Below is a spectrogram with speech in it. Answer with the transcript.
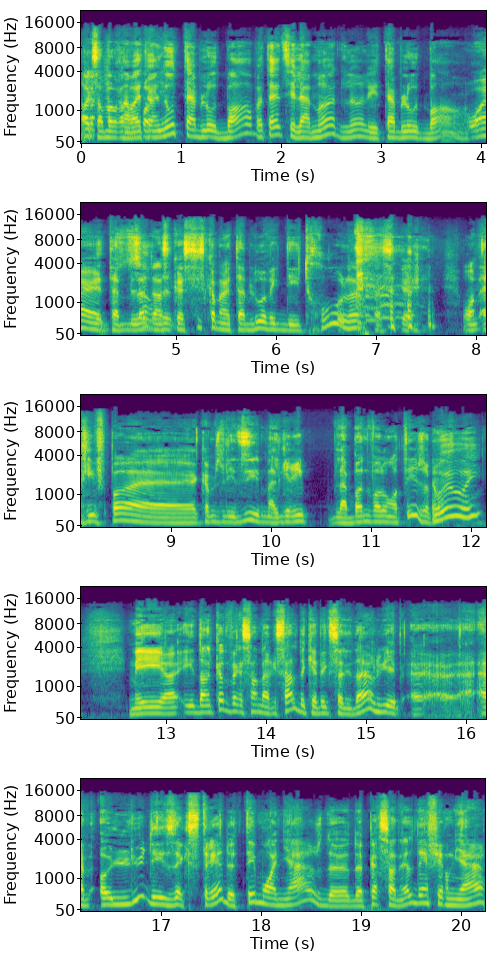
Ah, ça va Ça va être un autre tableau de bord, peut-être. C'est la mode, là, les tableaux de bord. Ouais, Toutes tab- là, sortes dans ce cas-ci, c'est comme un tableau avec des trous, là, parce que on n'arrive pas, euh, comme je l'ai dit, malgré la bonne volonté, je pense. Oui, oui. Mais euh, et dans le cas de Vincent Marissal de Québec solidaire, lui euh, a, a lu des extraits de témoignages de, de personnel, d'infirmières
